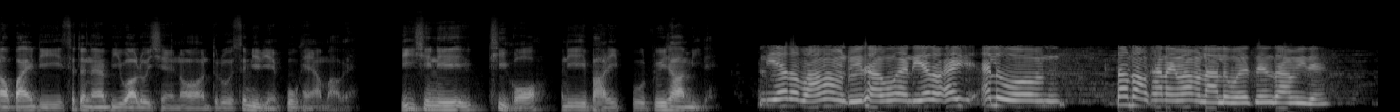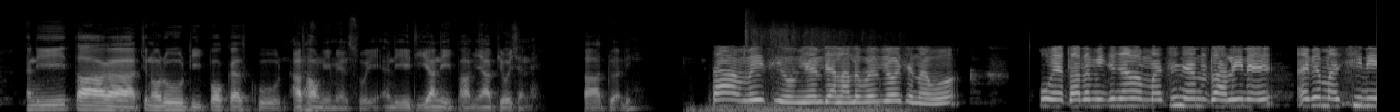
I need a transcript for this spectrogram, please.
နောက်ပိုင်းဒီစစ်တနန်းပြီးသွားလို့ရှရင်တော့သူတို့စစ်မြေပြင်ပို့ခံရမှာပဲ။ဒီအရှင်နေထိကောအန်ဒီဘာတွေဟိုတွေးထားမိလဲဒီကတော့ဘာမှမတွေးထားဘူးအန်ဒီကတော့အဲ့အဲ့လိုတောင်းတောင်းခံနိုင်မှမလားလို့ပဲစဉ်းစားမိတယ် အန်ဒီသားကကျွန်တော်တို့ဒီ podcast ကိုနားထောင်နေမယ်ဆိုရင်အန်ဒီဒီကနေဗာများပြောချင်တယ်။သားအတွက်လေ ဒါမေ့စီကိုမြန်ပြန်လာလို့ပဲပြောချင်တာပေါ့ကိုယ့်ရဲ့သားသမီးကျန်းကျန်းမမချမ်းချမ်းသာလေးနဲ့အဲ့ဒီမှာရှိနေ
